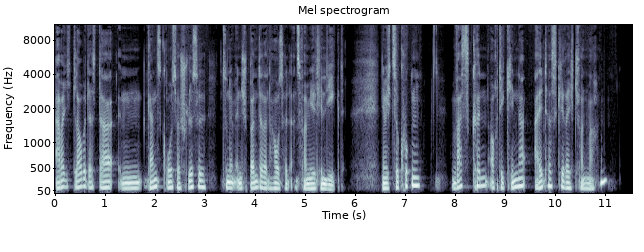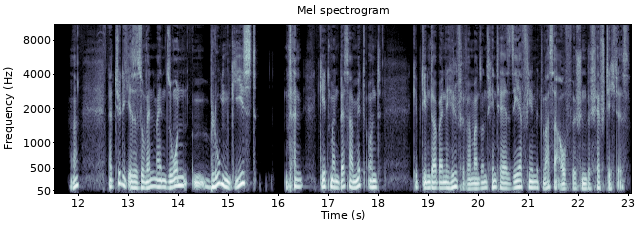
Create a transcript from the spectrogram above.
aber ich glaube, dass da ein ganz großer Schlüssel zu einem entspannteren Haushalt als Familie liegt. Nämlich zu gucken, was können auch die Kinder altersgerecht schon machen? Ja? Natürlich ist es so, wenn mein Sohn Blumen gießt, dann geht man besser mit und gibt ihm dabei eine Hilfe, weil man sonst hinterher sehr viel mit Wasser aufwischen beschäftigt ist.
